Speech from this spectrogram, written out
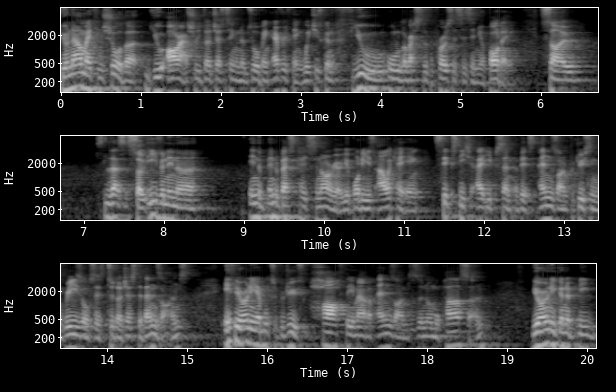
you're now making sure that you are actually digesting and absorbing everything, which is going to fuel all the rest of the processes in your body. So, let's, so even in a in the, in the best case scenario, your body is allocating 60 to 80% of its enzyme producing resources to digestive enzymes. If you're only able to produce half the amount of enzymes as a normal person, you're only going to be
